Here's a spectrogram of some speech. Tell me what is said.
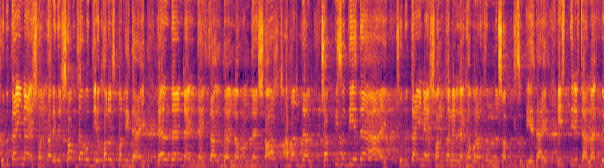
শুধু তাই নয়, সরকার এদের সব যাবতীয় খরচপাতি দেয়। তেল দেয়, ডাইল দেয়, চাল দেয়, লবণ দেয়, সব সাবান, তেল সব কিছু দিয়ে দেয়। শুধু তাই নয় সন্তানের লেখাপড়ার জন্য সব কিছু দিয়ে দেয়, স্ত্রীর যা লাগবে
